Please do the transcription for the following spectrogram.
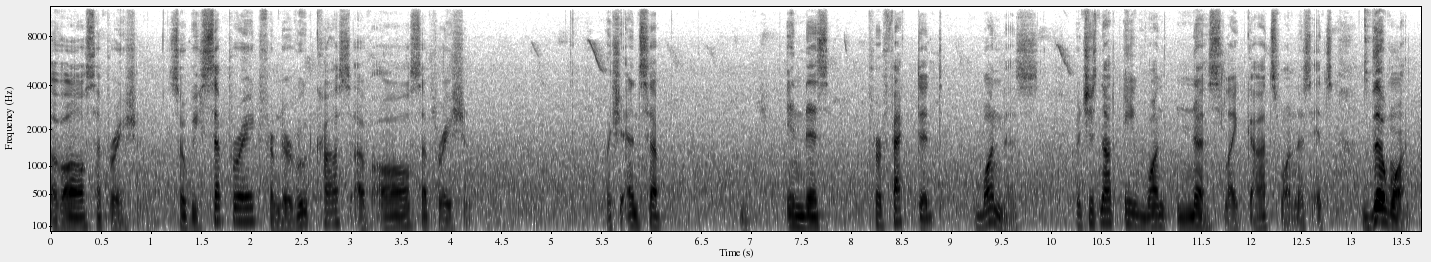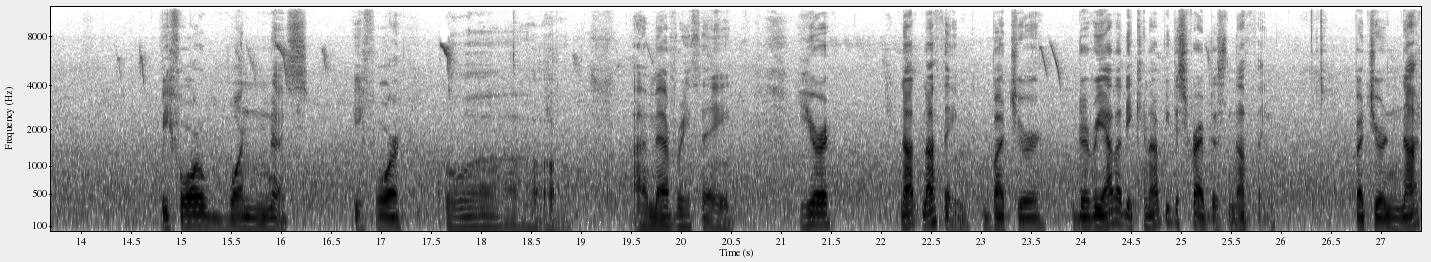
of all separation. So we separate from the root cause of all separation, which ends up in this perfected oneness, which is not a oneness like God's oneness, it's the one. Before oneness, before, whoa, I'm everything. You're not nothing, but you're, the reality cannot be described as nothing. but you're not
